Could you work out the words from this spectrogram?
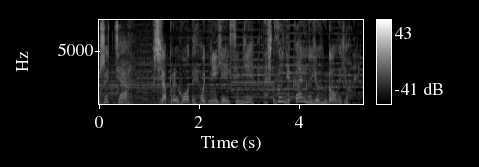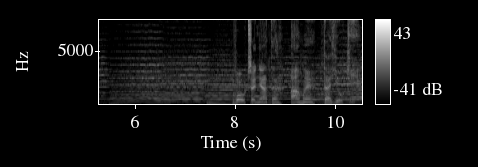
Життя та пригоди однієї сім'ї з унікальною долею. Вовченята, Аме та Юкі.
